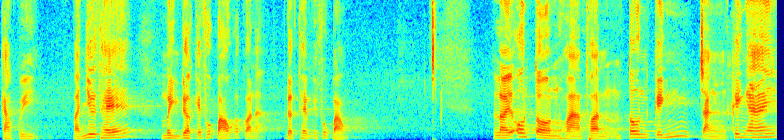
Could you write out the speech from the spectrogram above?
cao quý và như thế, mình được cái phúc báu các con ạ, được thêm cái phúc báu lời ôn tồn hòa thuận tôn kính chẳng khinh ai,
